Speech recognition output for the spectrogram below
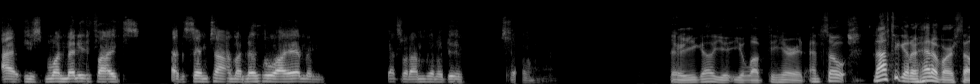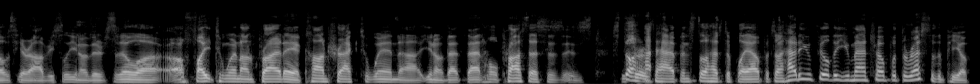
I, he's won many fights. At the same time, I know who I am, and that's what I'm gonna do. So. There you go. You, you love to hear it. And so, not to get ahead of ourselves here, obviously, you know, there's still a, a fight to win on Friday, a contract to win. Uh, you know, that that whole process is, is still sure. has to happen, still has to play out. But so, how do you feel that you match up with the rest of the PF,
